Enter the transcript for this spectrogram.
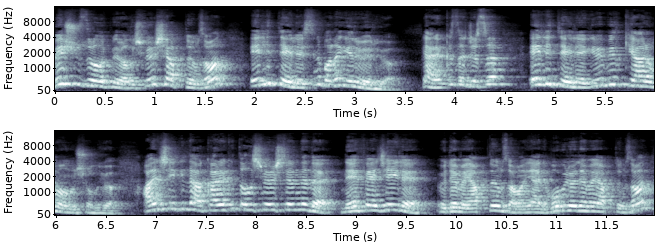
500 liralık bir alışveriş yaptığım zaman 50 TL'sini bana geri veriyor. Yani kısacası 50 TL gibi bir karım olmuş oluyor. Aynı şekilde akaryakıt alışverişlerinde de NFC ile ödeme yaptığım zaman yani mobil ödeme yaptığım zaman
